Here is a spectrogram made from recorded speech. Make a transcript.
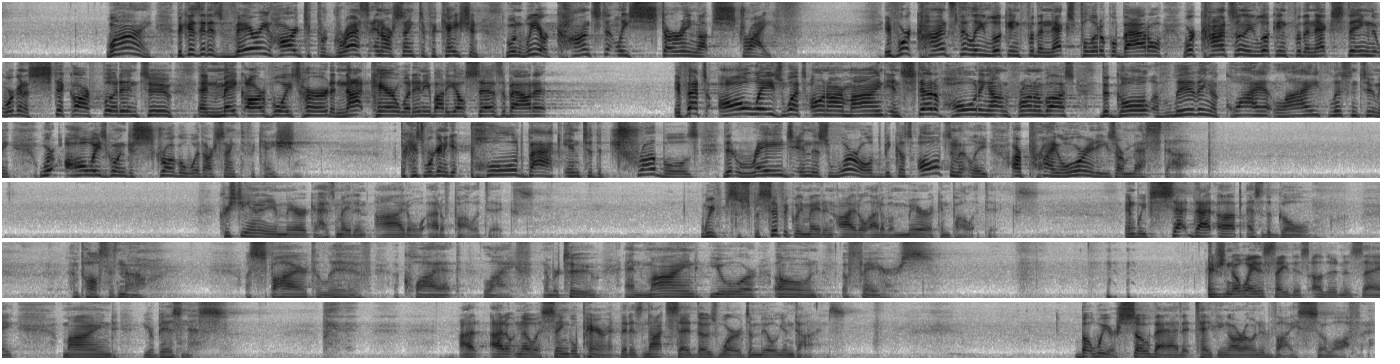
Why? Because it is very hard to progress in our sanctification when we are constantly stirring up strife. if we're constantly looking for the next political battle, we're constantly looking for the next thing that we're going to stick our foot into and make our voice heard and not care what anybody else says about it, if that's always what's on our mind, instead of holding out in front of us the goal of living a quiet life, listen to me, we're always going to struggle with our sanctification because we're going to get pulled back into the troubles that rage in this world because ultimately our priorities are messed up. Christianity in America has made an idol out of politics. We've specifically made an idol out of American politics. And we've set that up as the goal. And Paul says, no, aspire to live a quiet life. Number two, and mind your own affairs. There's no way to say this other than to say, mind your business. I, I don't know a single parent that has not said those words a million times. But we are so bad at taking our own advice so often.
